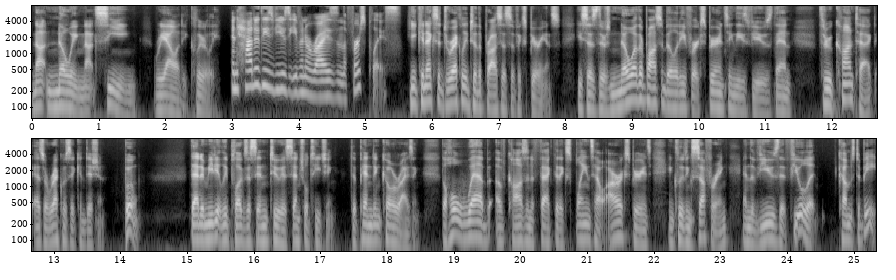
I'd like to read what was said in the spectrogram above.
not knowing, not seeing reality clearly. And how do these views even arise in the first place? He connects it directly to the process of experience. He says there's no other possibility for experiencing these views than through contact as a requisite condition. Boom. That immediately plugs us into his central teaching, dependent co-arising, the whole web of cause and effect that explains how our experience, including suffering and the views that fuel it, comes to be.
